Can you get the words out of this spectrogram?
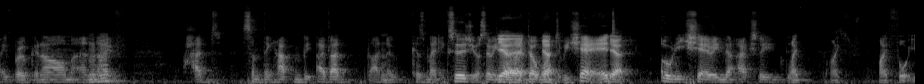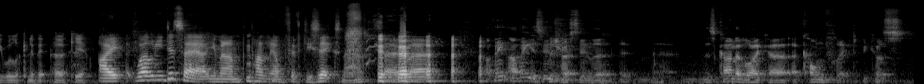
a broken arm and Mhm. I've had something happen, be- I've had I don't know cosmetic surgery or something Yeah, that I don't yeah. want to be shared. yeah. Only sharing that actually. I, I, I thought you were looking a bit perkier. I well, you did say uh, you mean I'm apparently I'm 56 now, so uh, I think I think it's interesting that uh, there's kind of like a, a conflict because uh,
